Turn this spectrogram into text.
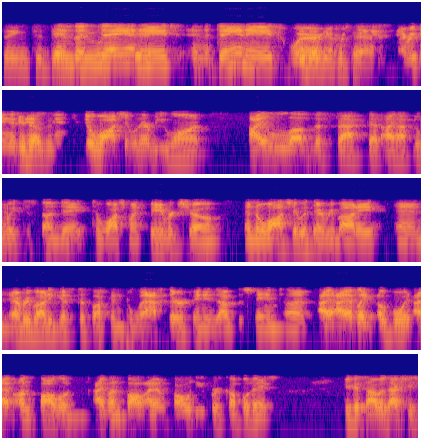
thing to date. in the Dude, day and it- age, in the day and age where doesn't everything compare. is, everything is It instant, doesn't. you can watch it whenever you want. I love the fact that I have to wait to Sunday to watch my favorite show and to watch it with everybody, and everybody gets to fucking blast their opinions out at the same time. I, I have like avoid. I have unfollowed. I've unfollowed. I unfollowed you for a couple days because I was actually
